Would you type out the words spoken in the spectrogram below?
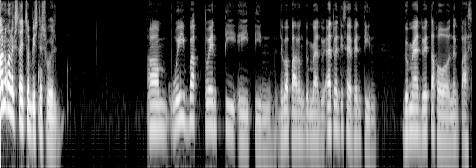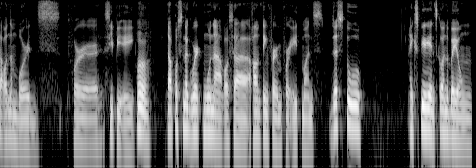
Paano ka nag-start sa business world? Um, way back 2018, 'di ba parang gumraduate, ah 2017, gumraduate ako, nagpasa ako ng boards for CPA. Hmm. Tapos nag-work muna ako sa accounting firm for 8 months just to experience ko ano ba yung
